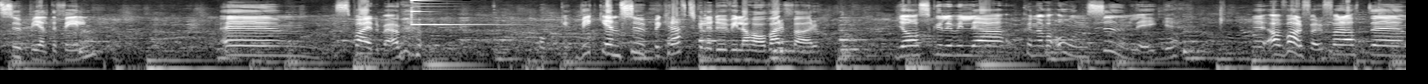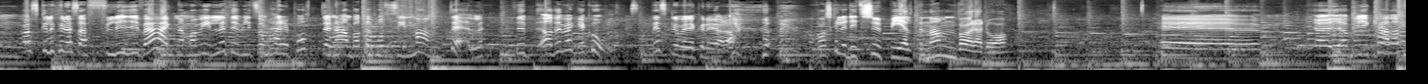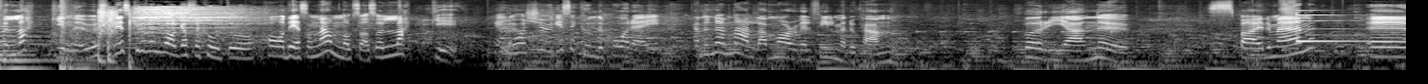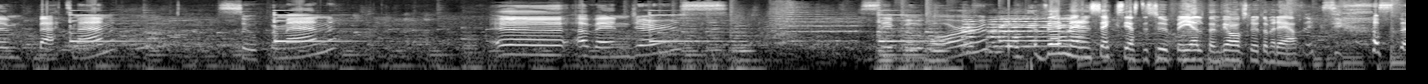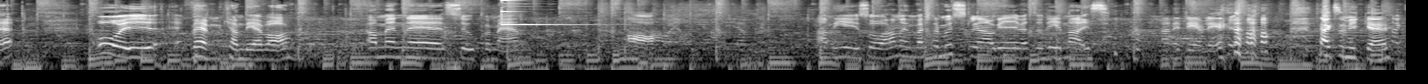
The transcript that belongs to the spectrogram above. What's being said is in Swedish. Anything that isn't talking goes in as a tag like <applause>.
superhjältefilm? Ehm, Spiderman. <laughs> Och vilken superkraft skulle du vilja ha? Varför? Jag skulle vilja kunna vara osynlig. Eh, Ja, varför? För att ehm, man skulle kunna så här, fly iväg när man ville, typ lite som Harry Potter när han bara tar på sig sin mantel. Typ, ja, det verkar coolt. Det skulle jag vilja kunna göra. <laughs> Och vad skulle ditt superhjältenamn vara då? Ehm, jag, jag blir kallad för Lucky nu, det skulle väl vara ganska coolt att ha det som namn också, alltså Lucky. Okej, du har 20 sekunder på dig. Kan du nämna alla Marvel-filmer du kan? Börja nu. Spiderman, ehm, Batman, Superman, eh, Avengers, Civil War, Och vem är den sexigaste superhjälten? Vi avslutar med det. sexigaste. Oj, vem kan det vara? Ja men eh, Superman. Ja, Han är ju så, han har ju värsta musklerna och grejer du, det är nice. han är trevlig. <laughs> Tack så mycket. Tack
